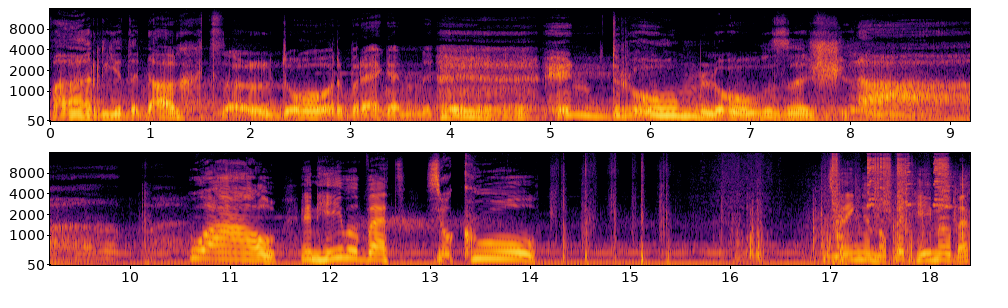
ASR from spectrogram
waar je de nacht zal doorbrengen in droomloze slaap. Wauw, een hemelbed. Zo cool. Springen op het hemelbed,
